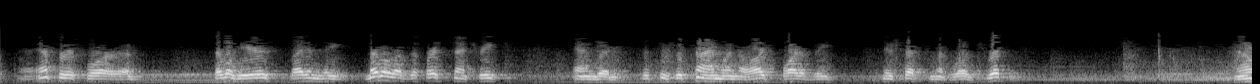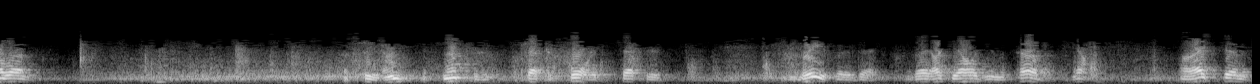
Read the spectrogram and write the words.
uh, emperor for uh, several years, right in the middle of the first century, and um, this is the time when a large part of the New Testament was written. Now, uh, let's see, um, it's not chapter 4, it's chapter 3 for the day. The archaeology and the parables. Yeah. All right. Um,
